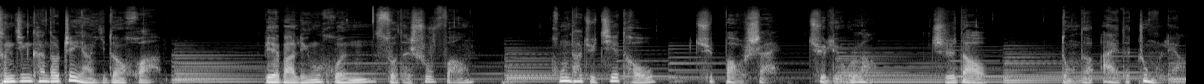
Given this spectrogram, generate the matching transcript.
曾经看到这样一段话：别把灵魂锁在书房，轰他去街头，去暴晒，去流浪，直到懂得爱的重量。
